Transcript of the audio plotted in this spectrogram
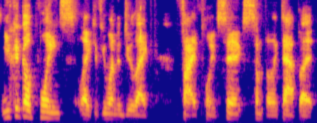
You could go points, like if you want to do like five point six, something like that, but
